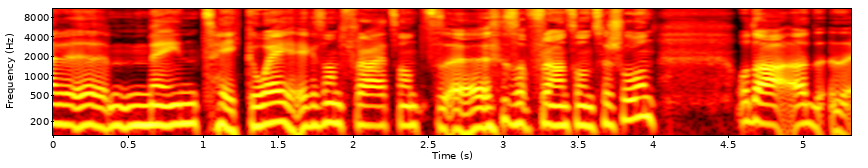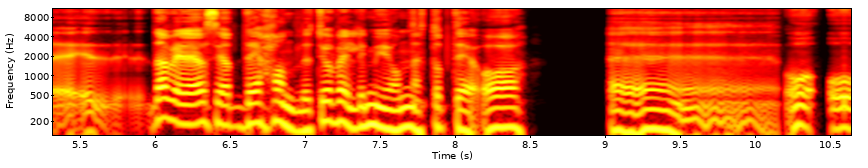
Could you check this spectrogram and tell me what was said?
er eh, main takeaway ikke sant, fra, et sånt, eh, fra en sånn sesjon? Og da, eh, da vil jeg jo si at det handlet jo veldig mye om nettopp det å å, å,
